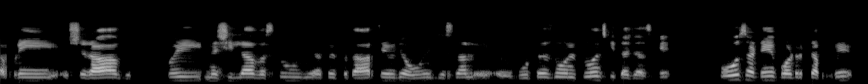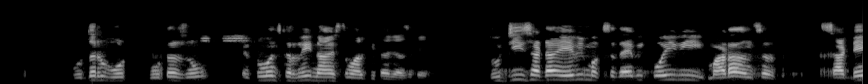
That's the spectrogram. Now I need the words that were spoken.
ਆਪਣੀ ਸ਼ਰਾਬ ਕੋਈ ਨਸ਼ੀਲਾ ਵਸਤੂ ਜਾਂ ਕੋਈ ਪਦਾਰਥ ਇਹੋ ਜਿਹਾ ਹੋਵੇ ਜਿਸ ਨਾਲ ਵੋਟਰਸ ਨੂੰ ਇਨਫਲੂਐਂਸ ਕੀਤਾ ਜਾ ਸਕੇ ਉਹ ਸਾਡੇ ਬਾਰਡਰ ਟੱਪ ਕੇ ਉਧਰ ਵੋਟਰਸ ਨੂੰ ਇਨਫਲੂਐਂਸ ਕਰਨ ਲਈ ਨਾ ਇਸਤੇਮਾਲ ਕੀਤਾ ਜਾ ਸਕੇ। ਦੂਜੀ ਸਾਡਾ ਇਹ ਵੀ ਮਕਸਦ ਹੈ ਵੀ ਕੋਈ ਵੀ ਮਾੜਾ ਅਨਸਰ ਸਾਡੇ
